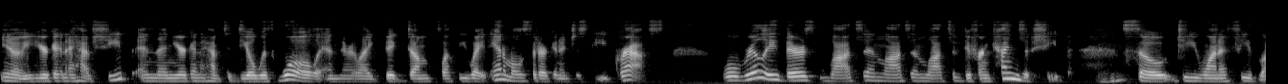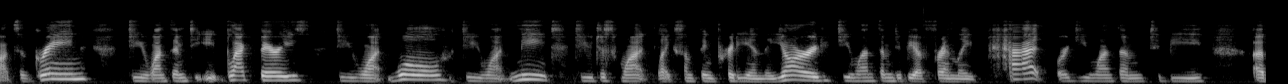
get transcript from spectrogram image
You know, you're going to have sheep, and then you're going to have to deal with wool, and they're like big, dumb, fluffy white animals that are going to just eat grass. Well, really, there's lots and lots and lots of different kinds of sheep. Mm-hmm. So, do you want to feed lots of grain? Do you want them to eat blackberries? Do you want wool? Do you want meat? Do you just want like something pretty in the yard? Do you want them to be a friendly pet or do you want them to be a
